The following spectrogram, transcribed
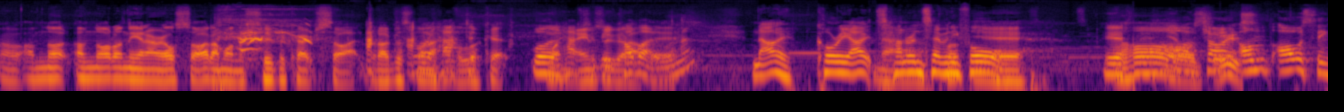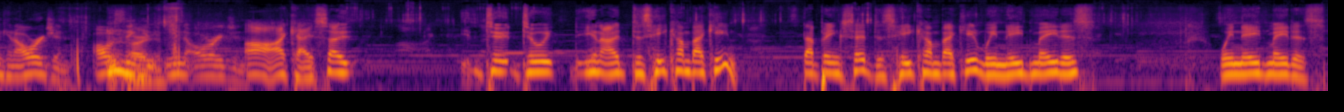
Oh, I'm not. I'm not on the NRL side. I'm on the Supercoach site, but I just want to have a look at Well, what names to we've got Cobbo, up there. No, Corey Oates, Nah, 174. Yeah. Yeah. Oh, Oh, sorry. I'm, I was thinking Origin. I was thinking Origin. in Origin. Oh, okay. So, do, do it, you know, does he come back in? That being said, does he come back in? We need meters. We need meters.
